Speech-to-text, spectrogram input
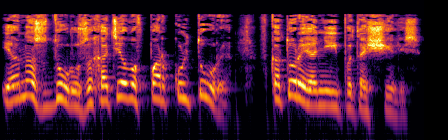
и она с дуру захотела в парк культуры, в который они и потащились.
